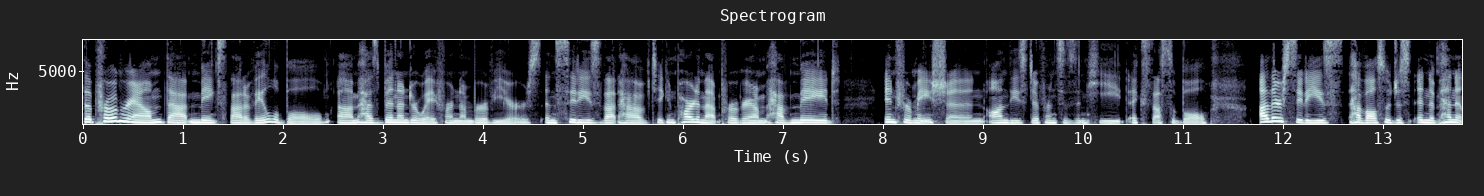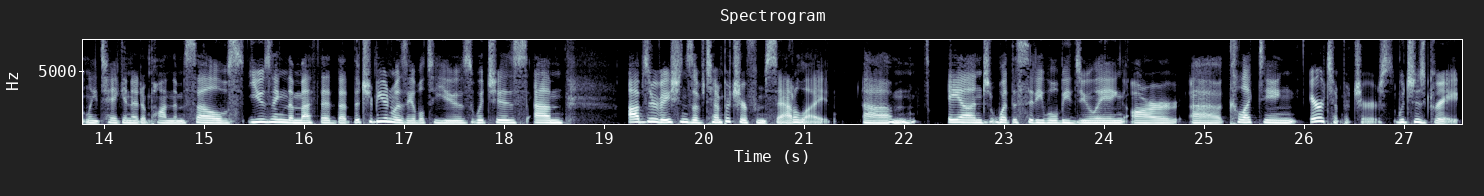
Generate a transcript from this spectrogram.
The program that makes that available um, has been underway for a number of years, and cities that have taken part in that program have made information on these differences in heat accessible other cities have also just independently taken it upon themselves using the method that the Tribune was able to use, which is um, observations of temperature from satellite. Um, and what the city will be doing are uh, collecting air temperatures, which is great.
